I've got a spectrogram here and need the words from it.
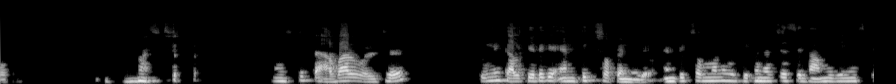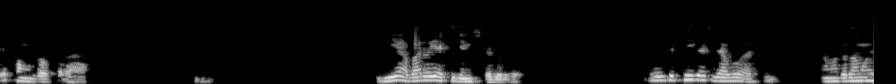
কত? মাস্টার, মাস্টারটা আবার বলছে তুমি কালকে এটাকে অ্যান্টিক শপে নিলে। অ্যান্টিক শপ মানে যেখানে হচ্ছে সে দামি জিনিসকে সংগ্রহ করা। হয় গিয়ে আবার ওই একই জিনিসটা করবে। বলছে, ঠিক আছে, যাব আর কি। আমাকে তো আমার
